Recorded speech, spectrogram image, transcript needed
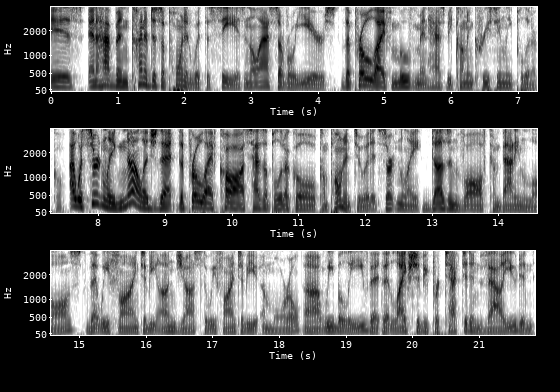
is, and have been kind of disappointed with to see, is in the last several years, the pro life movement has become increasingly political. I would certainly acknowledge that the pro life cause has a political component to it. It certainly does involve combating laws that we find to be unjust, that we find to be immoral. Uh, we believe that, that life should be protected and valued, and,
